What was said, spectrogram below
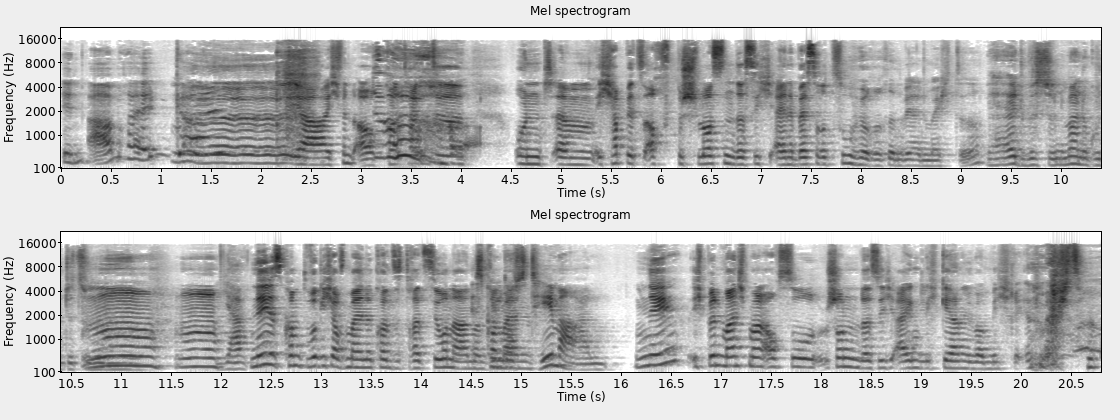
in Arm halten kann. Äh, ja, ich finde auch Kontakte. Und ähm, ich habe jetzt auch beschlossen, dass ich eine bessere Zuhörerin werden möchte. Ja, du bist schon immer eine gute Zuhörerin. Ja, Nee, es kommt wirklich auf meine Konzentration an. es und kommt aufs Thema an. Nee, ich bin manchmal auch so schon, dass ich eigentlich gerne über mich reden möchte.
